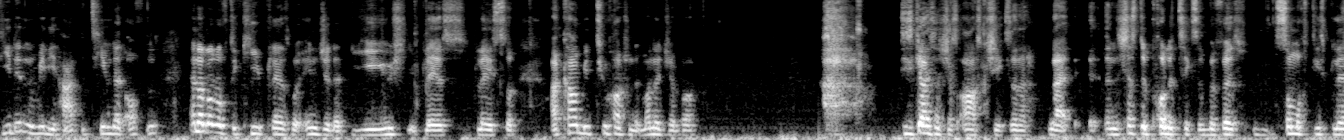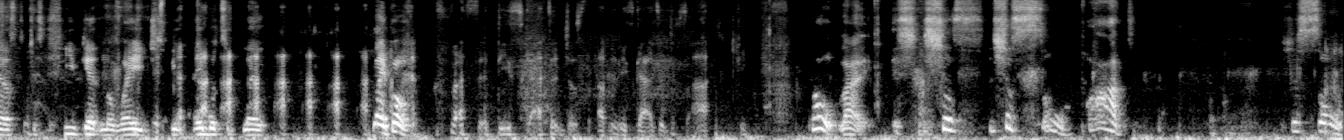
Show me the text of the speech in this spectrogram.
he didn't really have the team that often, and a lot of the key players were injured that he usually plays plays. So I can't be too harsh on the manager, but these guys are just ass cheeks, and like, and it's just the politics, and because some of these players just keep getting away, just being able to play. Like, bro, these guys are just these guys are just ass cheeks. bro, like it's just it's just so bad. It's just so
